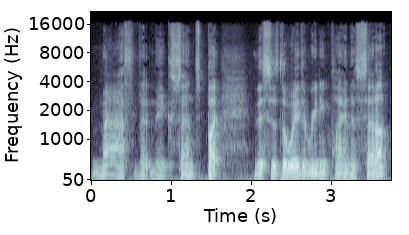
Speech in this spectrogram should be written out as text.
math that makes sense, but this is the way the reading plan is set up.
